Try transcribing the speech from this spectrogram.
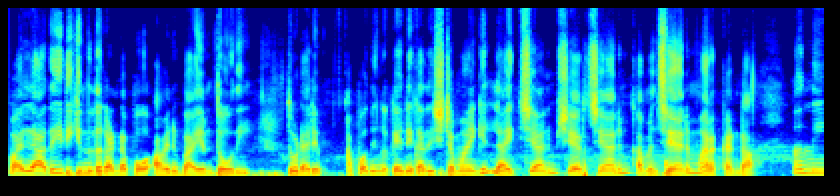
വല്ലാതെ ഇരിക്കുന്നത് കണ്ടപ്പോൾ അവന് ഭയം തോന്നി. തുടരും. അപ്പോൾ നിങ്ങൾക്ക് എന്റെ കഥ ഇഷ്ടമായെങ്കിൽ ലൈക്ക് ചെയ്യാനും ഷെയർ ചെയ്യാനും കമന്റ് ചെയ്യാനും മറക്കണ്ട. നന്ദി.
